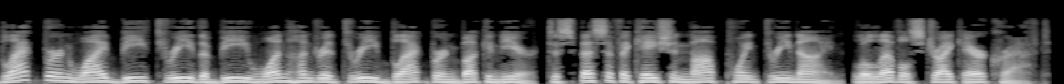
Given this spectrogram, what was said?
Blackburn YB-3 The B-103 Blackburn Buccaneer, to specification Na.39, low-level strike aircraft.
